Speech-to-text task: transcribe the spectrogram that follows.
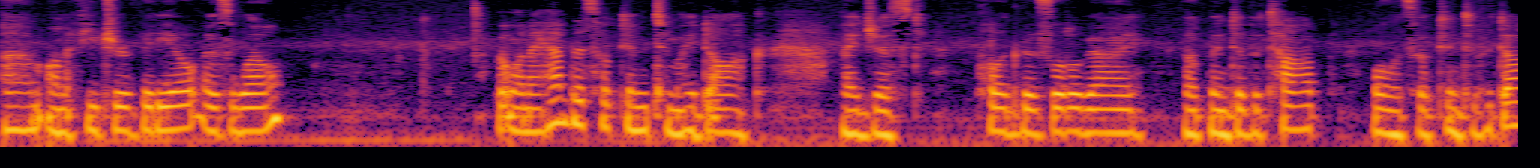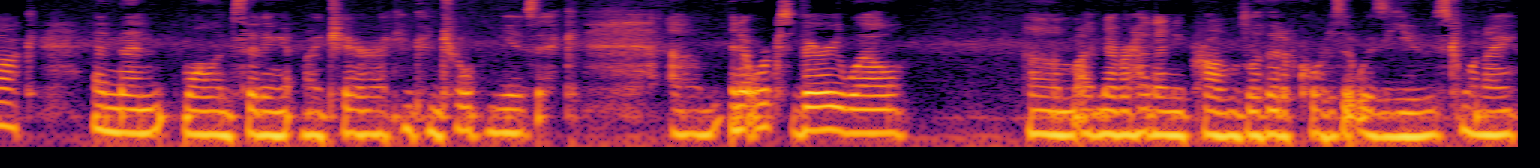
um, on a future video as well. But when I have this hooked into my dock, I just plug this little guy up into the top while it's hooked into the dock, and then while I'm sitting at my chair, I can control the music. Um, and it works very well. Um, I've never had any problems with it. Of course, it was used when I,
